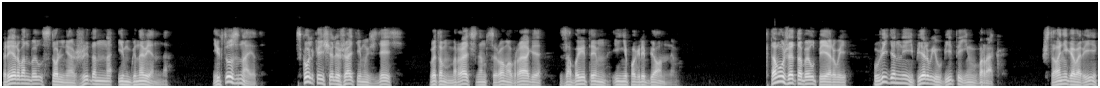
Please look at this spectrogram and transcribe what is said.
прерван был столь неожиданно и мгновенно. И кто знает, сколько еще лежать ему здесь, в этом мрачном сыром овраге, забытым и непогребенным. К тому же это был первый, увиденный и первый убитый им враг. Что ни говори,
